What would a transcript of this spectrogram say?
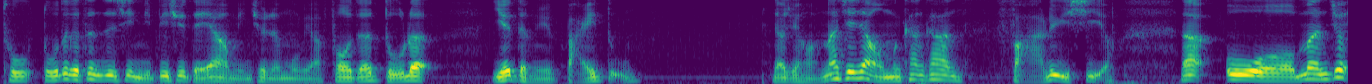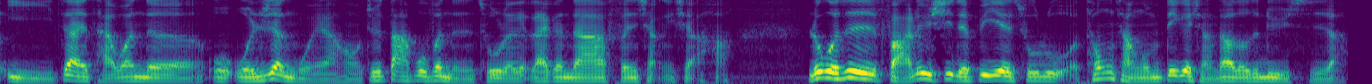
读读这个政治系，你必须得要有明确的目标，否则读了也等于白读。了解好。那接下来我们看看法律系哦。那我们就以在台湾的，我我认为啊，哈，就是大部分的人出来来跟大家分享一下哈。如果是法律系的毕业出路，通常我们第一个想到都是律师啊。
